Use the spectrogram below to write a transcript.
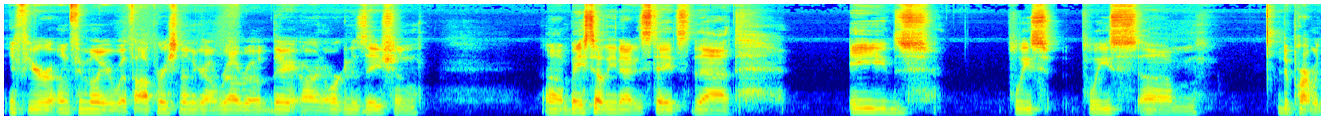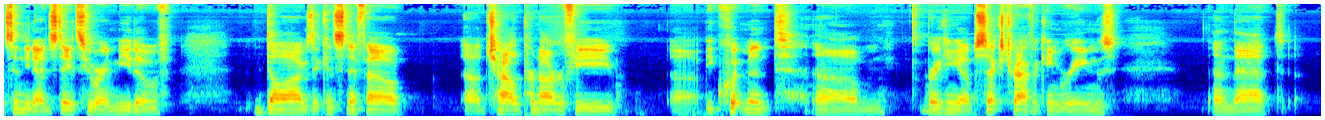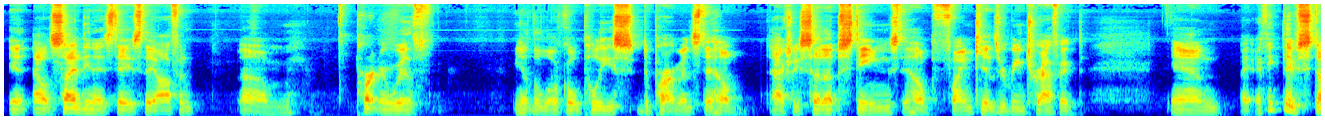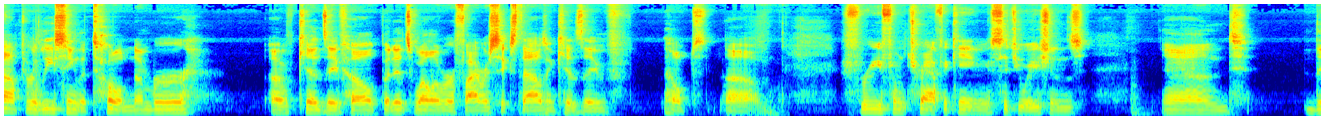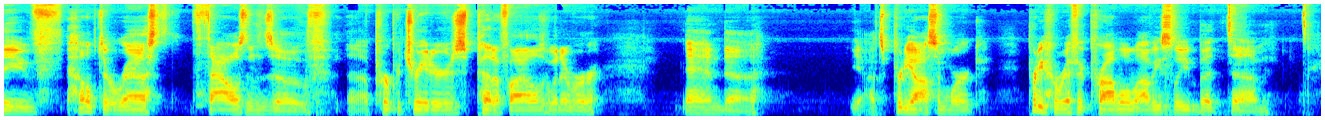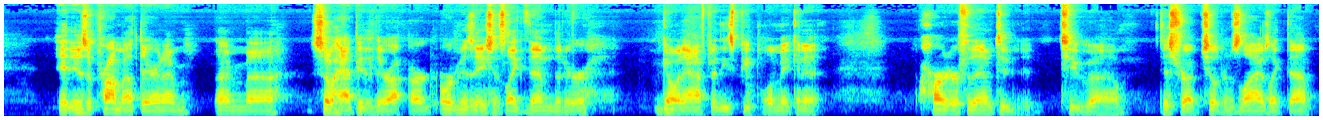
If you're unfamiliar with Operation Underground Railroad, they are an organization uh, based out of the United States that aids police police um, departments in the United States who are in need of dogs that can sniff out uh, child pornography uh, equipment, um, breaking up sex trafficking rings, and that it, outside the United States they often um, partner with you know the local police departments to help actually set up stings to help find kids who are being trafficked. And I, think they've stopped releasing the total number of kids they've helped but it's well over five or six thousand kids they've helped um, free from trafficking situations. And they've helped arrest thousands of uh, perpetrators pedophiles whatever and uh, yeah, it's pretty awesome work. pretty horrific problem, obviously, but um, it is a problem out there, and I'm I'm uh, so happy that there are organizations like them that are going after these people and making it harder for them to to uh, disrupt children's lives like that.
